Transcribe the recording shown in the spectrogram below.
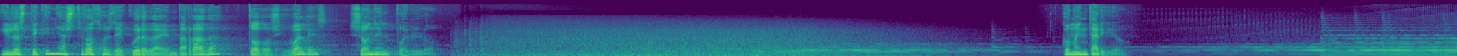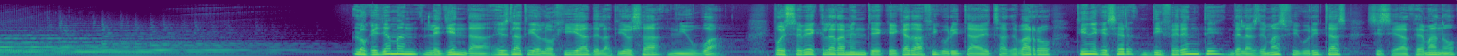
y los pequeños trozos de cuerda embarrada, todos iguales, son el pueblo. Comentario. Lo que llaman leyenda es la teología de la diosa Niuwa, pues se ve claramente que cada figurita hecha de barro tiene que ser diferente de las demás figuritas si se hace a mano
